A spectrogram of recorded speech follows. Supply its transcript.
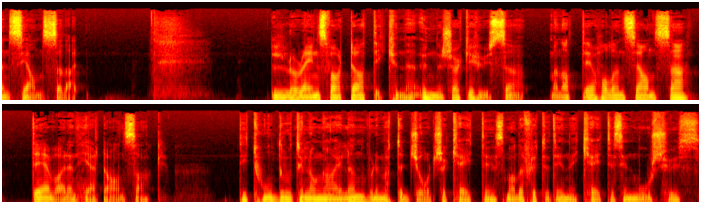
en seanse der. Lorraine svarte at de kunne undersøke huset, men at det å holde en seanse, det var en helt annen sak. De to dro til Long Island, hvor de møtte George og Katie, som hadde flyttet inn i Katie sin mors hus.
